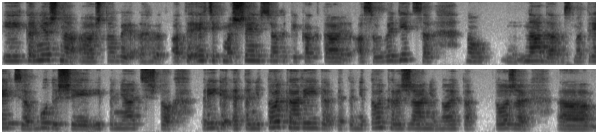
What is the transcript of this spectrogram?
И, конечно, э, чтобы э, от этих машин все-таки как-то освободиться, ну, надо смотреть в будущее и понять, что Рига – это не только Рига, это не только рижане, но это тоже э,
